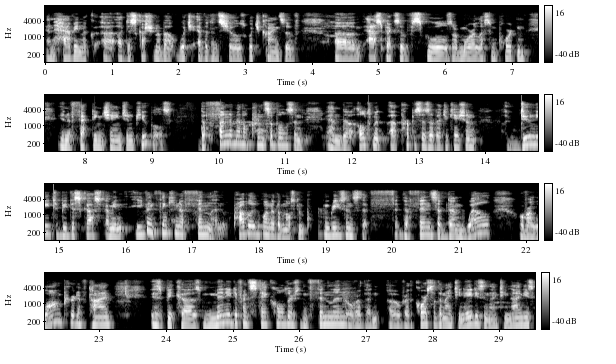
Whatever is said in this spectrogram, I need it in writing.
and having a, a discussion about which evidence shows which kinds of um, aspects of schools are more or less important in affecting change in pupils the fundamental principles and and the ultimate uh, purposes of education do need to be discussed. I mean, even thinking of Finland, probably one of the most important reasons that the Finns have done well over a long period of time is because many different stakeholders in Finland over the over the course of the 1980s and 1990s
